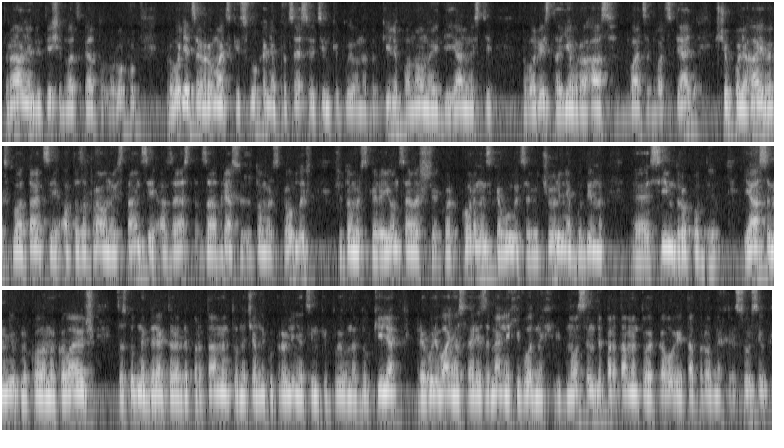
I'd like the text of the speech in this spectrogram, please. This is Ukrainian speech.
травня 2025 року, проводяться громадські слухання в процесі оцінки впливу на довкілля планованої діяльності товариства Єврогаз 2025, що полягає в експлуатації автозаправної станції АЗС за адресою Житомирська область, Житомирський район, селище Кор- Корненська, вулиця Мічурення, будинок е, 7, дроб 1. Я Семенюк Микола Миколайович, заступник директора департаменту, начальник управління оцінки впливу на довкілля, регулювання у сфері земельних і водних відносин департаменту екології та природних ресурсів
